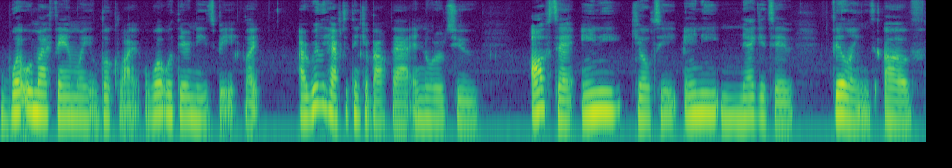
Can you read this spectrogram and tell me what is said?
What would my family look like? What would their needs be? Like, I really have to think about that in order to offset any guilty, any negative feelings of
